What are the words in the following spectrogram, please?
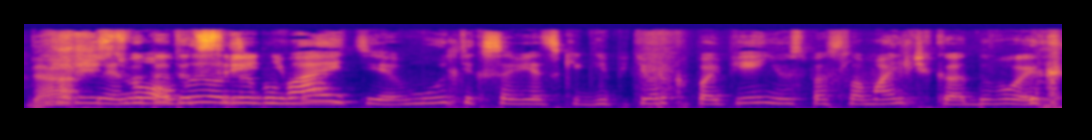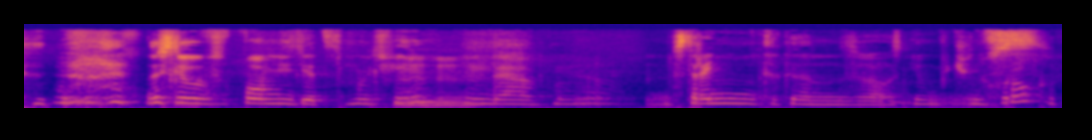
Да, Слушай, но вы вот балл. забываете мультик советский, где пятерка по пению спасла мальчика от двоек. Ну, Если вы помните этот мультфильм. Да, помню. В стране, как она называлась? Необученных уроков?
